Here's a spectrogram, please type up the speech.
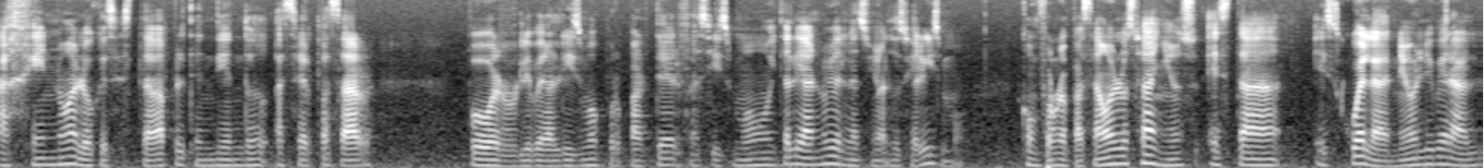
ajeno a lo que se estaba pretendiendo hacer pasar por liberalismo por parte del fascismo italiano y del nacionalsocialismo. Conforme pasaron los años, esta escuela neoliberal,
